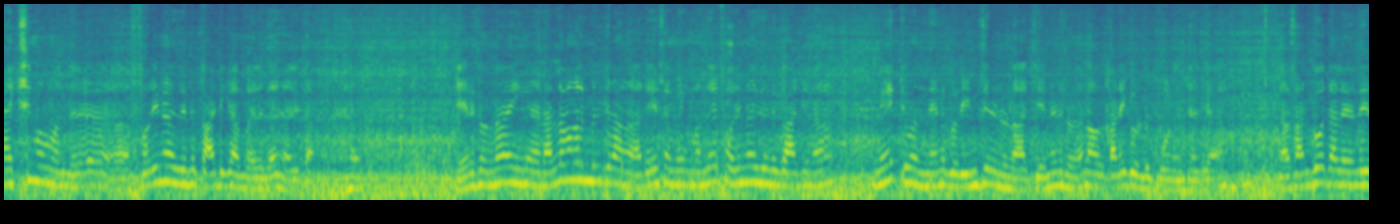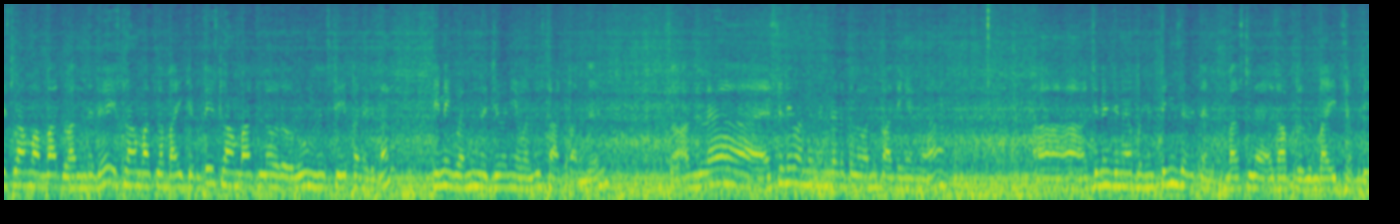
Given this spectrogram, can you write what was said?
மேக்ஸிமம் வந்து ஃபாரினர்ஸ்னு காட்டிக்காமல் இருந்தால் சரிதான். ஏன்னு சொன்னால் இங்கே நல்லவங்களும் இருக்கிறாங்க. அதே சமயம் வந்து ஃபாரினர்ஸ்னு காட்டினா நேற்று வந்து எனக்கு ஒரு இன்சிடென்ட் ஒன்று ஆச்சு. என்னென்னு சொன்னால் நான் ஒரு கடைக்கு கொண்டு போனேன் சரியா? நான் சர்கோதாலேருந்து இஸ்லாமாபாத் வந்துட்டு இஸ்லாமாபாத்தில் பைக் எடுத்து இஸ்லாமாபாத்தில் ஒரு ரூமில் ஸ்டே பண்ணிட்டு தான் இன்றைக்கி வந்து இந்த ஜேர்னியை வந்து ஸ்டார்ட் பண்ணேன் ஸோ அதில் எஸ்டர்டே வந்து நின்ற இடத்துல வந்து பார்த்திங்கன்னா சின்ன சின்ன கொஞ்சம் திங்ஸ் எடுத்தேன். பஸ்ஸில் சாப்பிட்றது பைக்ஸ் அப்படி.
